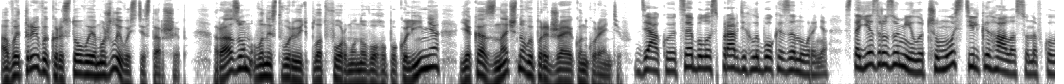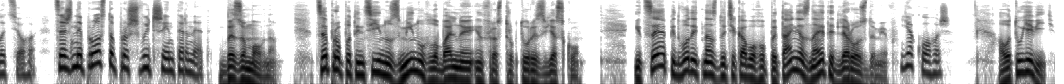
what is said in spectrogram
а V3 використовує можливості Starship. Разом вони створюють платформу нового покоління, яка значно випереджає конкурентів. Дякую, це було справді глибоке занурення. Стає зрозуміло, чому стільки галасу навколо цього. Це ж не просто про швидший інтернет. Безумовно. Це про потенційну зміну глобальної інфраструктури зв'язку. І це підводить нас до цікавого питання, знаєте, для роздумів. Якого ж? А от уявіть,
